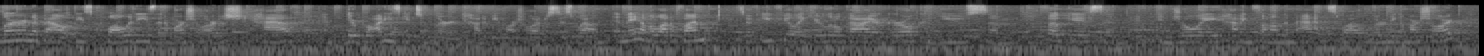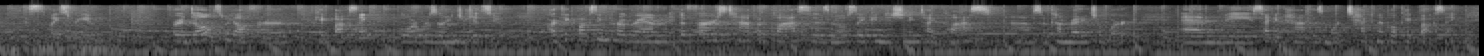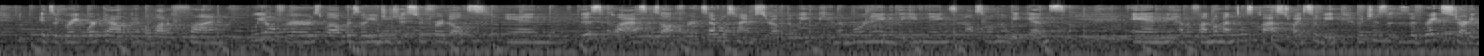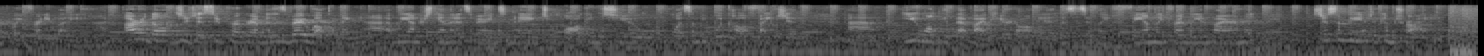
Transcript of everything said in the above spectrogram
learn about these qualities that a martial artist should have and their bodies get to learn how to be a martial artist as well. And they have a lot of fun. So if you feel like your little guy or girl could use some focus and enjoy having fun on the mats while learning a martial art, this is the place for you. For adults, we offer kickboxing or Brazilian Jiu-Jitsu. Our kickboxing program, the first half of class is mostly a conditioning type class, um, so come ready to work. And the second half is more technical kickboxing. It's a great workout, we have a lot of fun. We offer as well Brazilian Jiu-Jitsu for adults, and this class is offered several times throughout the week, in the morning, in the evenings, and also on the weekends and fundamentals class twice a week, which is, is a great starting point for anybody. Our adult jiu-jitsu program is very welcoming. Uh, we understand that it's very intimidating to walk into what some people would call a fight gym. Um, you won't get that vibe here at all. This is definitely a family-friendly environment. It's just something you have to come try.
